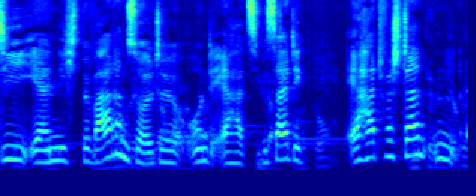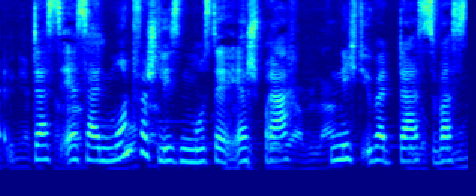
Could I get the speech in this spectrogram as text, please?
die er nicht bewahren sollte, und er hat sie beseitigt. Er hat verstanden, dass er seinen Mund verschließen musste. Er sprach nicht über das, was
